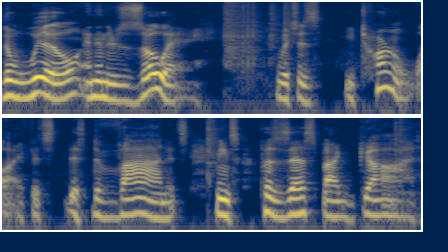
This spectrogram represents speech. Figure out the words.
the will, and then there's zoe, which is eternal life. It's, it's divine. It means possessed by God.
